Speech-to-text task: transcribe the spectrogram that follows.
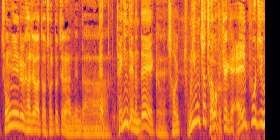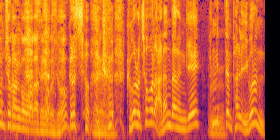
종이를 가져갔다고 절도죄는 안 된다. 그러니까 되긴 되는데 그 네. 절, 종이 훔쳤다고. 그러니까 A4지 훔쳐간 거가 되는 거죠. 그렇죠. 네. 그, 그걸로 처벌을 안 한다는 게 확립된 판례. 이거는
